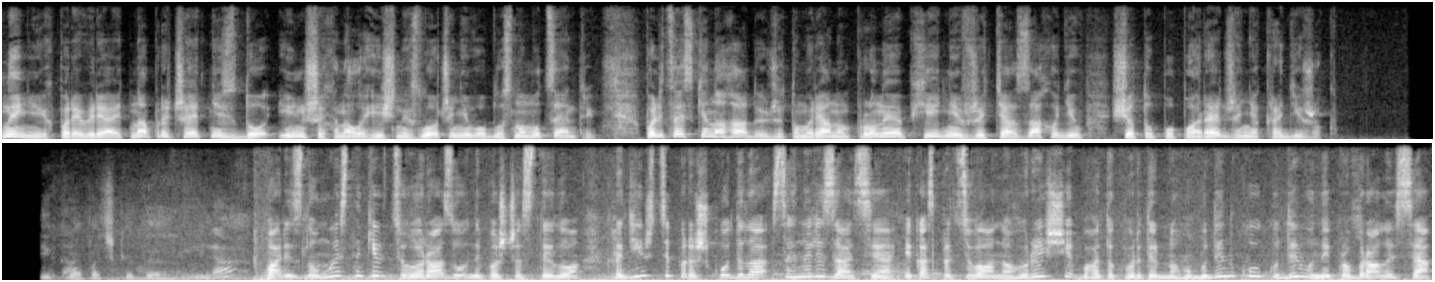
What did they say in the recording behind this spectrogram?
Нині їх перевіряють на причетність до інших аналогічних злочинів в обласному центрі. Поліцейські нагадують житомирянам про необхідність вжиття заходів щодо попередження крадіжок. Парі зловмисників цього разу не пощастило. Крадіжці перешкодила сигналізація, яка спрацювала на горищі багатоквартирного будинку, куди вони пробралися,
